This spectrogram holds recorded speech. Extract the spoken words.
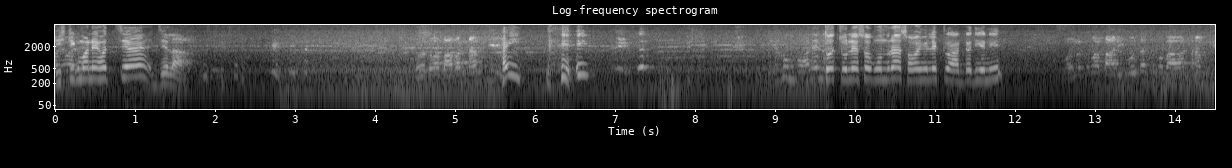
ডিস্ট্রিক্ট মানে হচ্ছে জেলা। তোমার বাবার নাম কি? তো চলে এসো বন্ধুরা সবাই মিলে একটু আড্ডা দিয়ে নি তোমার বাড়ি কোথায়? তোমার বাবার নাম কি?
